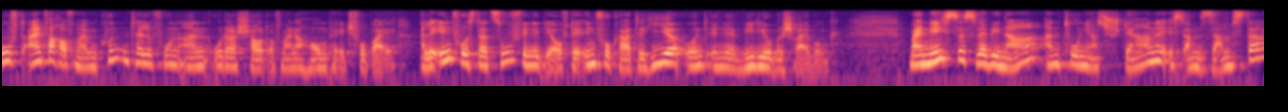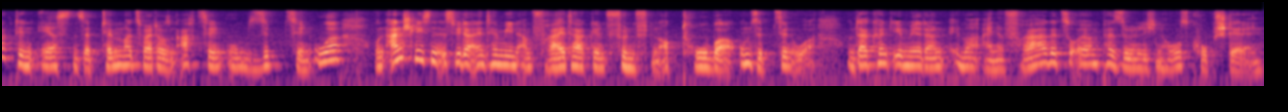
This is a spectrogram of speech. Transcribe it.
Ruft einfach auf meinem Kundentelefon an oder schaut auf meiner Homepage vorbei. Alle Infos dazu findet ihr auf der Infokarte hier und in der Videobeschreibung. Mein nächstes Webinar, Antonias Sterne, ist am Samstag, den 1. September 2018 um 17 Uhr und anschließend ist wieder ein Termin am Freitag, den 5. Oktober um 17 Uhr. Und da könnt ihr mir dann immer eine Frage zu eurem persönlichen Horoskop stellen.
